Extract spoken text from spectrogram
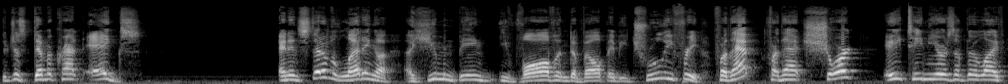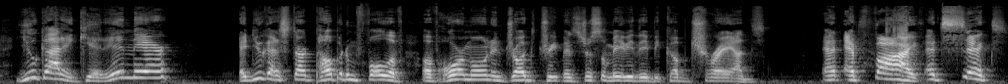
They're just democrat eggs. And instead of letting a, a human being evolve and develop and be truly free for that for that short 18 years of their life you gotta get in there and you got to start pumping them full of, of hormone and drug treatments just so maybe they become trans. At, at five, at six.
